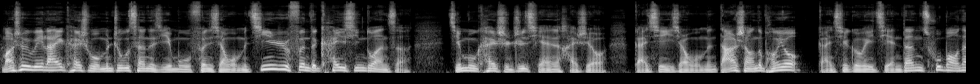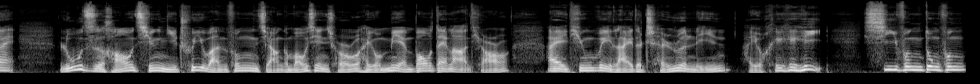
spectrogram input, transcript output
马上未来开始我们周三的节目，分享我们今日份的开心段子。节目开始之前，还是要感谢一下我们打赏的朋友，感谢各位简单粗暴带卢子豪，请你吹晚风，讲个毛线球，还有面包带辣条，爱听未来的陈润林，还有嘿嘿嘿，西风东风，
